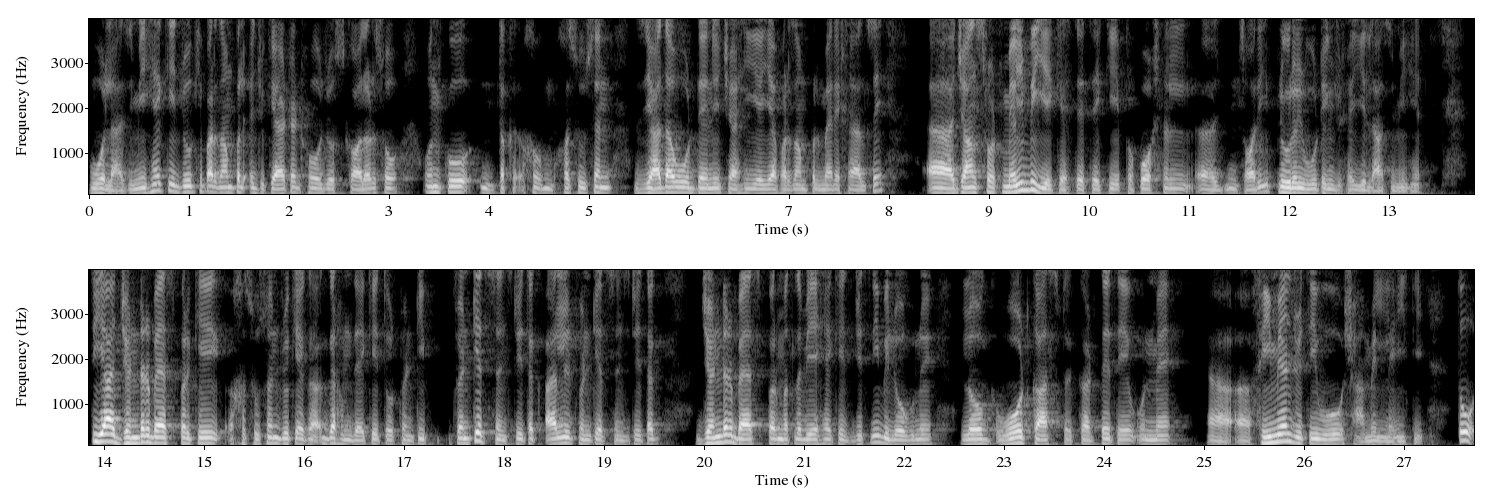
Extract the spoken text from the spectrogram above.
وہ لازمی ہے کہ جو کہ فار ایگزامپل ایجوکیٹڈ ہو، جو اسکالرس ہو، ان کو خصوصاً زیادہ ووٹ دینے چاہیے یا فار ایگزامپل میرے خیال سے جان سوٹ مل بھی یہ کہتے تھے کہ پروپورشنل سوری پلورل ووٹنگ جو ہے یہ لازمی ہے۔ تو یا جنڈر بیس پر کہ خصوصاً جو کہ اگر ہم دیکھیں تو ٹوینٹی ٹوینٹیتھ سینچری تک ارلی ٹوینٹیتھ سینچری تک جنڈر بیس پر مطلب یہ ہے کہ جتنی بھی لوگ نے لوگ ووٹ کاسٹ کرتے تھے، ان میں فیمیل جو تھی وہ شامل نہیں تھی۔ تو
